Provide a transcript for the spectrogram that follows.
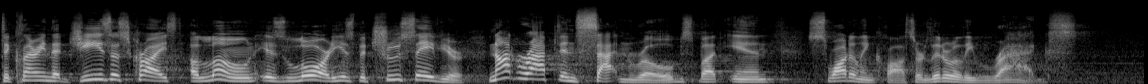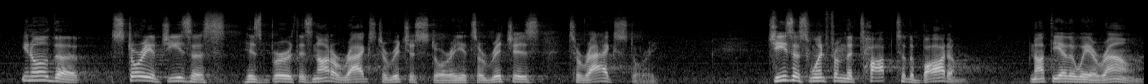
declaring that Jesus Christ alone is Lord. He is the true Savior, not wrapped in satin robes, but in swaddling cloths, or literally rags. You know, the story of Jesus, his birth, is not a rags to riches story, it's a riches to rags story. Jesus went from the top to the bottom, not the other way around.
